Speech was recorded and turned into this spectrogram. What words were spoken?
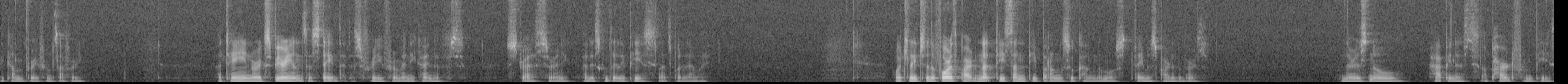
become free from suffering. Attain or experience a state that is free from any kind of stress or any, that is completely peace, let's put it that way. Which leads to the fourth part, Natti Santi Parang Sukhang, the most famous part of the verse. There is no happiness apart from peace,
